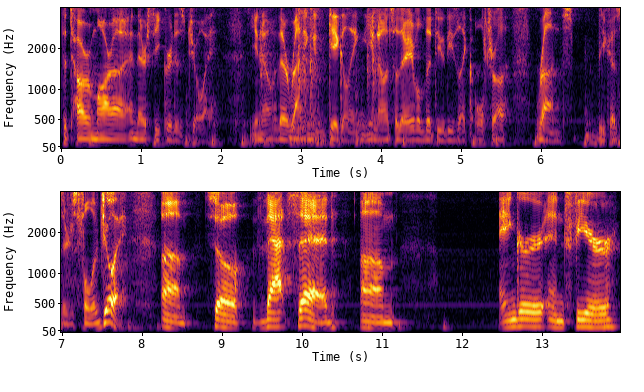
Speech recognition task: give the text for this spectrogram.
the Tarumara and their secret is joy. You know, they're running and giggling, you know, so they're able to do these like ultra runs because they're just full of joy. Um, so that said, um, anger and fear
